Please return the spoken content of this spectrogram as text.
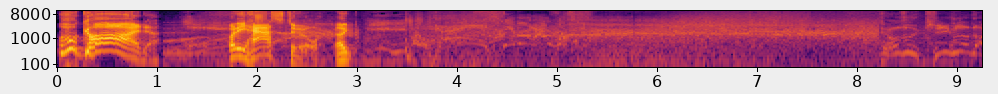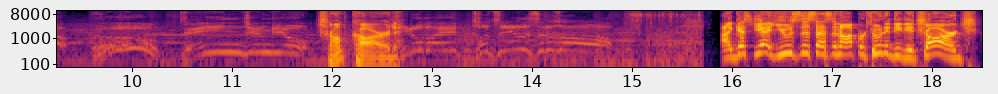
Oh, God! But he has to. Like, Trump card. I guess, yeah, use this as an opportunity to charge.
